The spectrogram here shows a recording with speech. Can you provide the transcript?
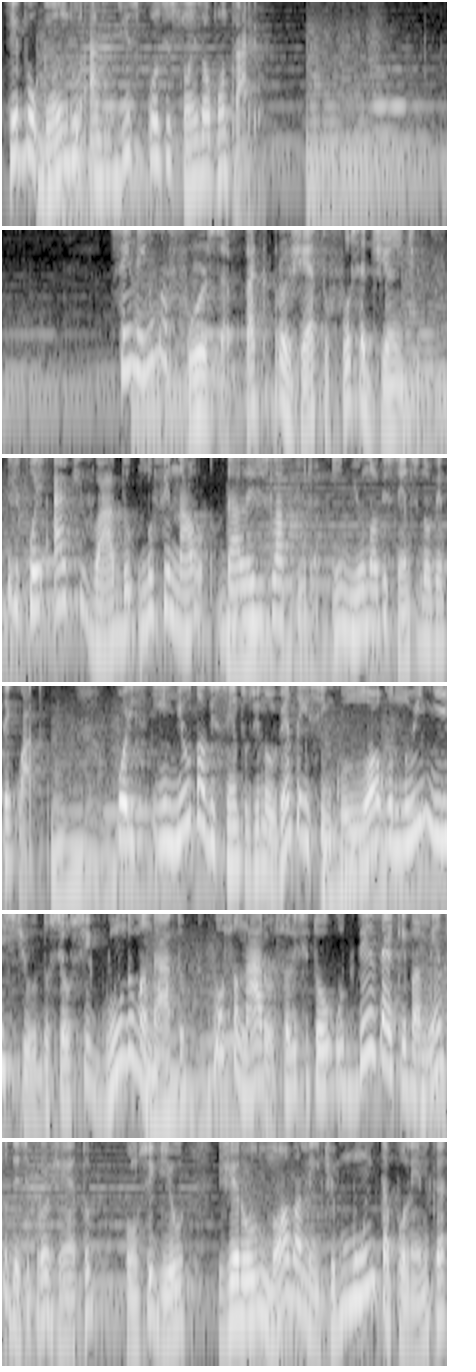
revogando as disposições ao contrário. Sem nenhuma força para que o projeto fosse adiante, ele foi arquivado no final da legislatura, em 1994. Pois em 1995, logo no início do seu segundo mandato, Bolsonaro solicitou o desarquivamento desse projeto, conseguiu, gerou novamente muita polêmica,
